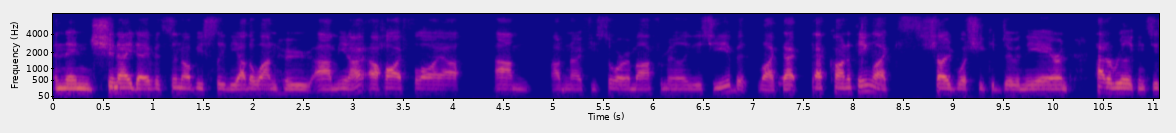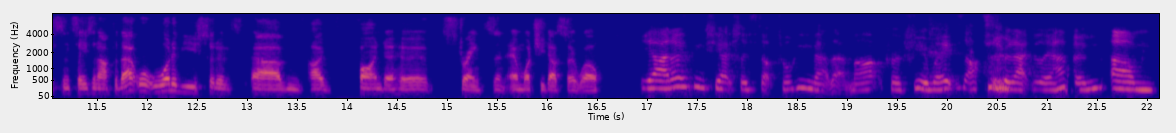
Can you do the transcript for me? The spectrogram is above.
And then Shanae Davison, obviously the other one who, um, you know, a high flyer. Um, I don't know if you saw her mark from earlier this year, but like that that kind of thing, like showed what she could do in the air and had a really consistent season after that. What, what have you sort of um, I find her strengths and, and what she does so well? Yeah, I don't think she actually stopped talking about that mark for a few weeks after it actually happened. Um,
